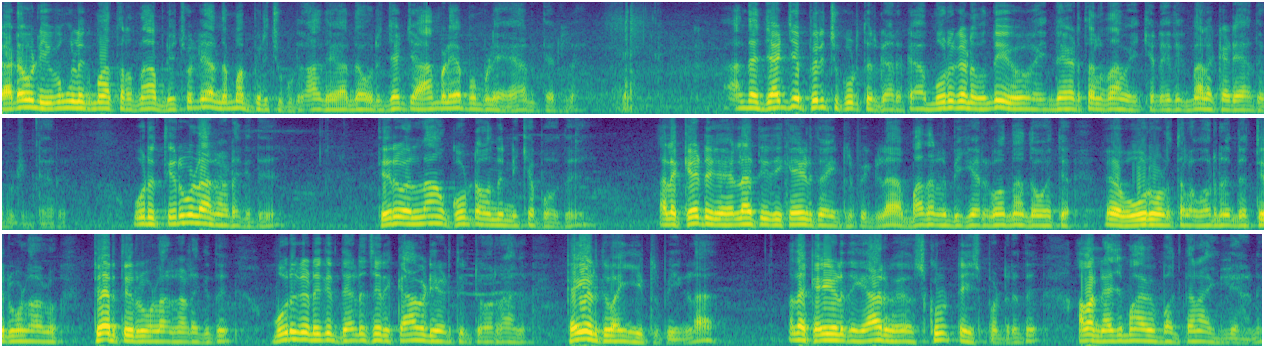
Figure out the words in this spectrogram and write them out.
கடவுள் இவங்களுக்கு மாத்திரம் தான் அப்படின்னு சொல்லி அந்த மாதிரி பிரித்து கொடு. அது அந்த ஒரு ஜட்ஜ் ஆம்பளையா பொம்பளையா யாருன்னு தெரியல. அந்த ஜட்ஜை பிரித்து கொடுத்துருக்காருக்கா முருகனை வந்து இந்த இடத்துல தான் வைக்கணும். இதுக்கு மேலே கிடையாது அப்படின்ட்டாரு. ஒரு திருவிழா நடக்குது. தெருவெல்லாம் கூட்டம் வந்து நிற்க போகுது. அதில் கேட்டு எல்லாத்தையும் கையெழுத்து வாங்கிட்டு இருப்பீங்களா? மத நம்பிக்கை இருக்கும். வந்து அந்த ஊர்வலத்தில் வர்ற இந்த திருவிழா தேர் திருவிழா நடக்குது. முருகனுக்கு தினசரி காவடி எடுத்துக்கிட்டு வர்றாங்க. கையெழுத்து வாங்கிட்டு இருப்பீங்களா? அந்த கையெழுத்து யார் ஸ்க்ரூட்டனைஸ் பண்ணுறது அவன் நிஜமாவே பக்தனா இல்லையான்னு.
